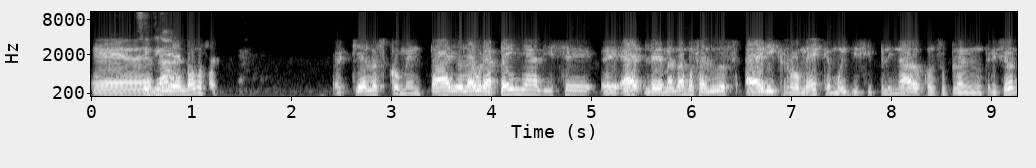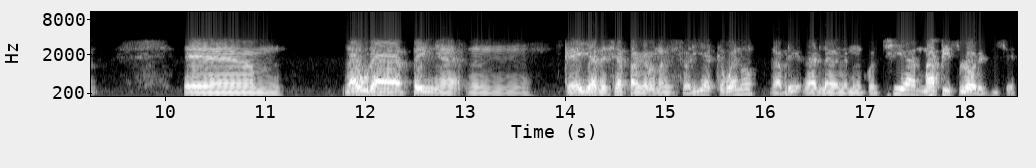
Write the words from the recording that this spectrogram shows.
Eh, bien, vamos a, aquí a los comentarios. Laura Peña dice, eh, le mandamos saludos a Eric Romé, que muy disciplinado con su plan de nutrición. Em, Laura Peña, mm, que ella desea pagar una asesoría, que bueno, Gabriel, la, la, con Chía. Mapi Flores dice,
